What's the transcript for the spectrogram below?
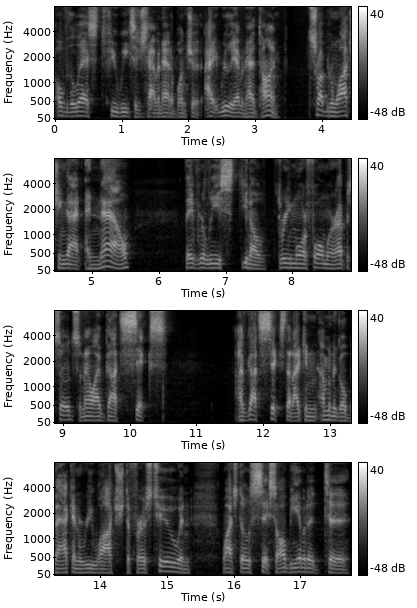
over the last few weeks, I just haven't had a bunch of. I really haven't had time. So I've been watching that, and now they've released you know three more four more episodes so now i've got six i've got six that i can i'm gonna go back and rewatch the first two and watch those six so i'll be able to to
